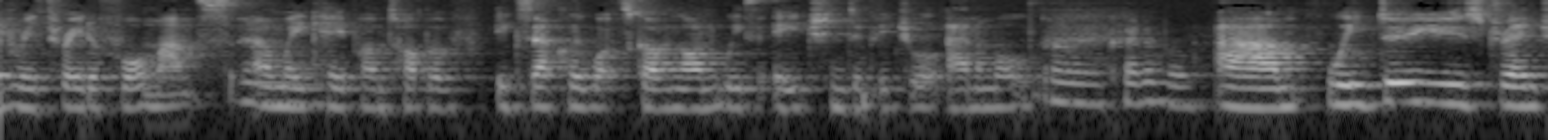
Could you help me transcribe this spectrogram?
every three to four months, mm. and we keep on top of exactly what's going on with each individual animal. Oh, incredible! Um, we do use drench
